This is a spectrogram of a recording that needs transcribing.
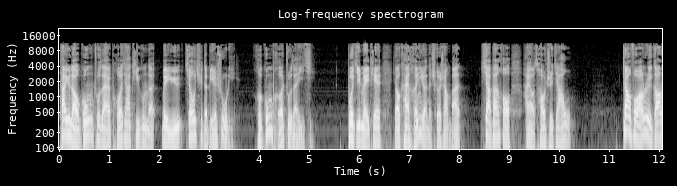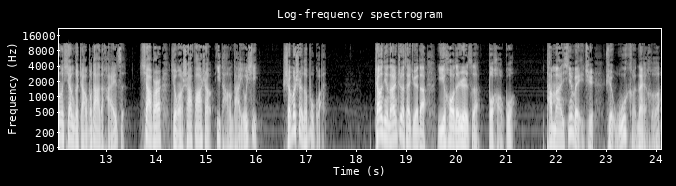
她与老公住在婆家提供的位于郊区的别墅里，和公婆住在一起，不仅每天要开很远的车上班，下班后还要操持家务。丈夫王瑞刚像个长不大的孩子，下班就往沙发上一躺打游戏。什么事都不管，张景南这才觉得以后的日子不好过，他满心委屈却无可奈何。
